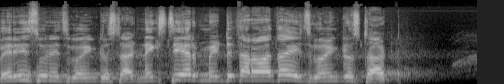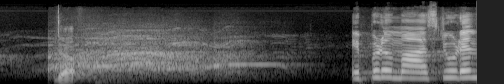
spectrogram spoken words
very soon it's going to start next year mid తర్వాత it's going to start ya ఇప్పుడు మా స్టూడెంట్స్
